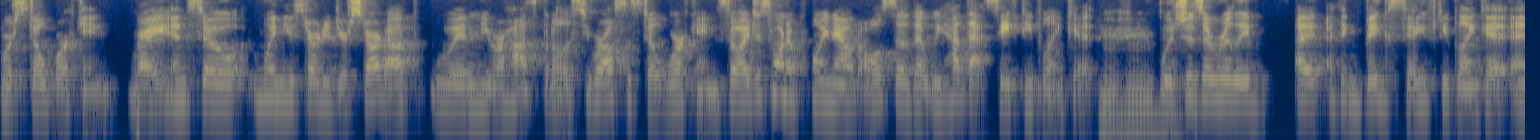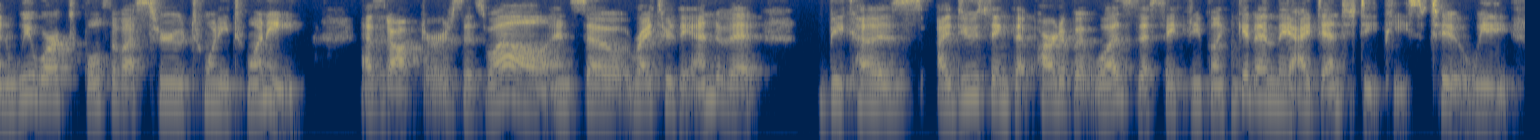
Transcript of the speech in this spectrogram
we're still working, right? And so when you started your startup, when you were a hospitalist, you were also still working. So I just want to point out also that we had that safety blanket, mm-hmm. which is a really I, I think big safety blanket. And we worked both of us through 2020 as doctors as well. And so right through the end of it, because I do think that part of it was the safety blanket and the identity piece too. We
